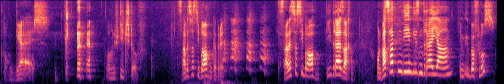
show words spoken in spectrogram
brauchen Gas, brauchen Stickstoff. Das ist alles, was die brauchen, Gabriel. Das ist alles, was die brauchen. Die drei Sachen. Und was hatten die in diesen drei Jahren im Überfluss?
